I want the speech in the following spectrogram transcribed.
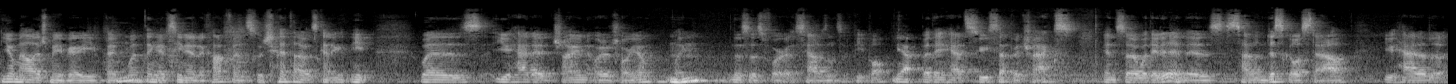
your mileage may vary, but mm-hmm. one thing I've seen at a conference, which I thought was kind of neat, was you had a giant auditorium. Mm-hmm. Like this is for thousands of people. Yeah. But they had three separate tracks, and so what they did is silent disco style you had a little,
